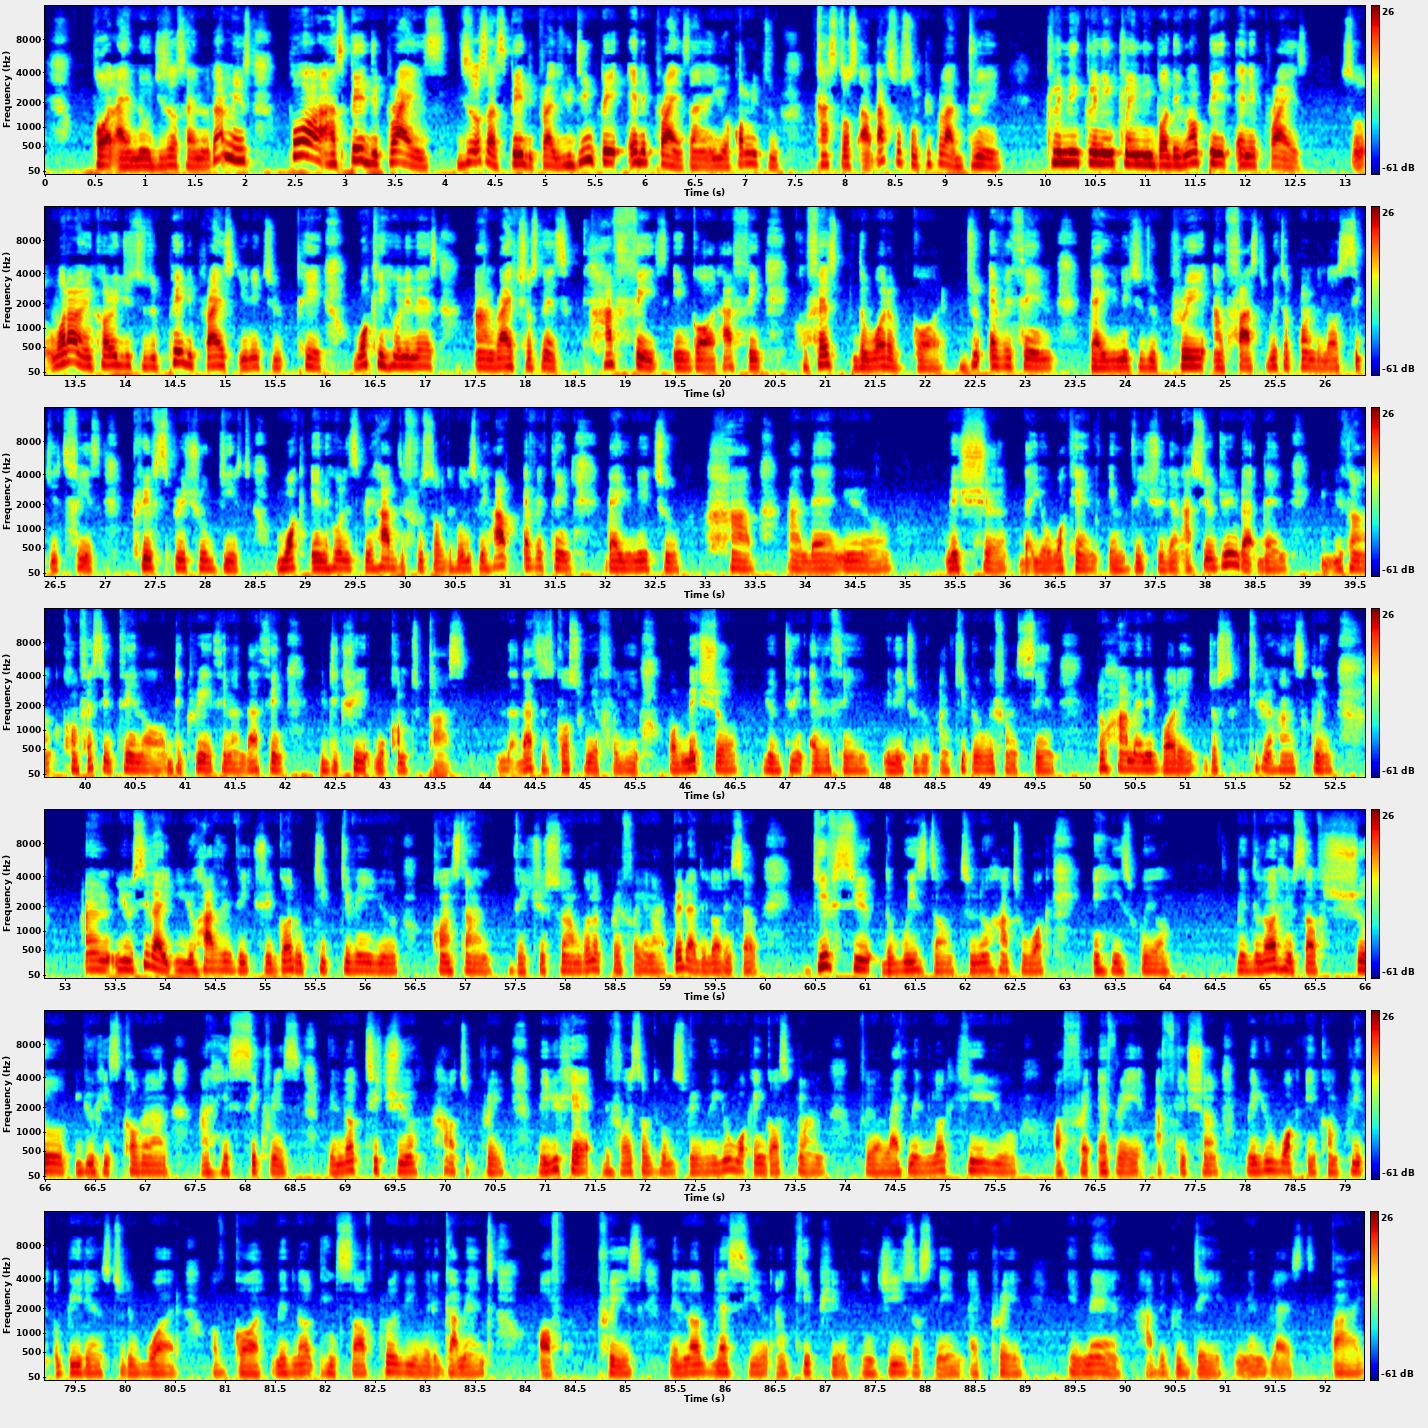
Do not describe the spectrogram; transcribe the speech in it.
Paul, I know, Jesus, I know. That means Paul has paid the price. Jesus has paid the price. You didn't pay any price and you're coming to cast us out. That's what some people are doing. Claiming, claiming, claiming, but they've not paid any price. So what I encourage you to do, pay the price you need to pay. Walk in holiness and righteousness. Have faith in God. Have faith. Confess the word of God. Do everything that you need to do. Pray and fast. Wait upon the Lord. Seek his face. Crave spiritual gifts. Walk in the Holy Spirit. Have the fruits of the Holy Spirit. Have everything that you need to have. And then, you know, make sure that you're walking in victory. Then as you're doing that, then you can confess a thing or decree a thing and that thing you decree will come to pass. That is God's way for you. But make sure you're doing everything you need to do and keep away from sin. Don't harm anybody. Just keep your hands clean. And you see that you're having victory. God will keep giving you constant victory. So I'm going to pray for you now. I pray that the Lord Himself gives you the wisdom to know how to walk in His will. May the Lord Himself show you His covenant and His secrets. May the Lord teach you how to pray. May you hear the voice of the Holy Spirit. May you walk in God's plan for your life. May the Lord heal you of every affliction. May you walk in complete obedience to the word of God. May the Lord Himself clothe you with a garment of praise. May the Lord bless you and keep you. In Jesus' name I pray. Amen. Have a good day. Remain blessed. Bye.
